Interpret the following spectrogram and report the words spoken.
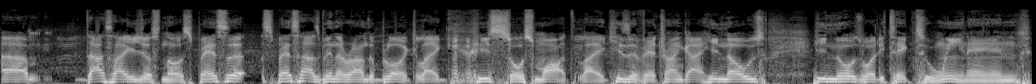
Um, that's how you just know Spencer. Spencer has been around the block. Like he's so smart. Like he's a veteran guy. He knows, he knows what it takes to win. And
